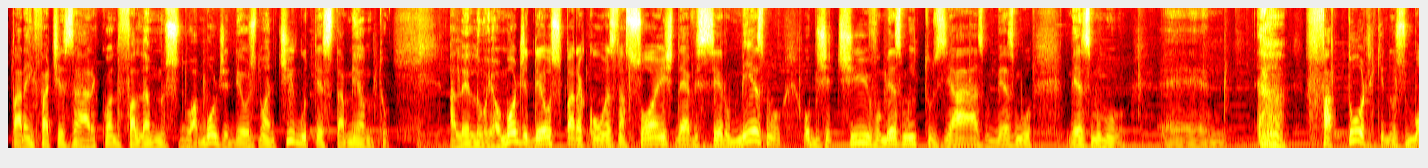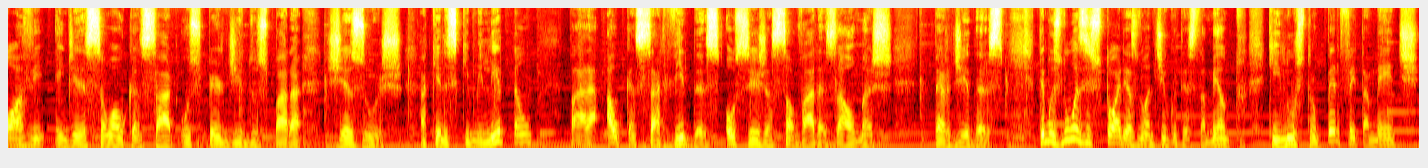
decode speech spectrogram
para enfatizar quando falamos do amor de Deus no Antigo Testamento. Aleluia. O amor de Deus para com as nações deve ser o mesmo objetivo, o mesmo entusiasmo, mesmo, mesmo é, fator que nos move em direção a alcançar os perdidos para Jesus, aqueles que militam para alcançar vidas, ou seja, salvar as almas perdidas. Temos duas histórias no Antigo Testamento que ilustram perfeitamente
